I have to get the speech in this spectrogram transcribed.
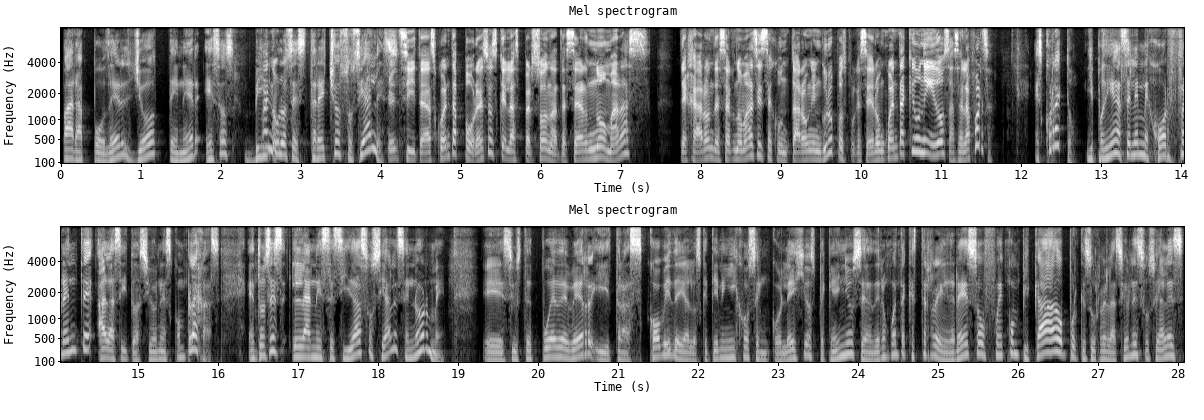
para poder yo tener esos vínculos estrechos sociales. Eh, si te das cuenta, por eso es que las personas de ser nómadas dejaron de ser nómadas y se juntaron en grupos porque se dieron cuenta que unidos hacen la fuerza. Es correcto. Y podían hacerle mejor frente a las situaciones complejas. Entonces, la necesidad social es enorme. Eh, si usted puede ver, y tras COVID y a los que tienen hijos en colegios pequeños, se dieron cuenta que este regreso fue complicado porque sus relaciones sociales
